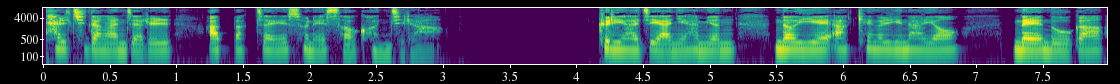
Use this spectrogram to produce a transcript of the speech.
탈취당한 자를 압박자의 손에서 건지라. 그리하지 아니하면 너희의 악행을 인하여 내 노가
